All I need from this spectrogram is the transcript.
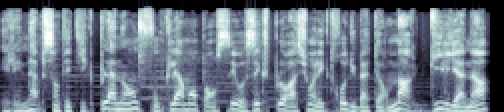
et les nappes synthétiques planantes font clairement penser aux explorations électro du batteur Mark Gilliana.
